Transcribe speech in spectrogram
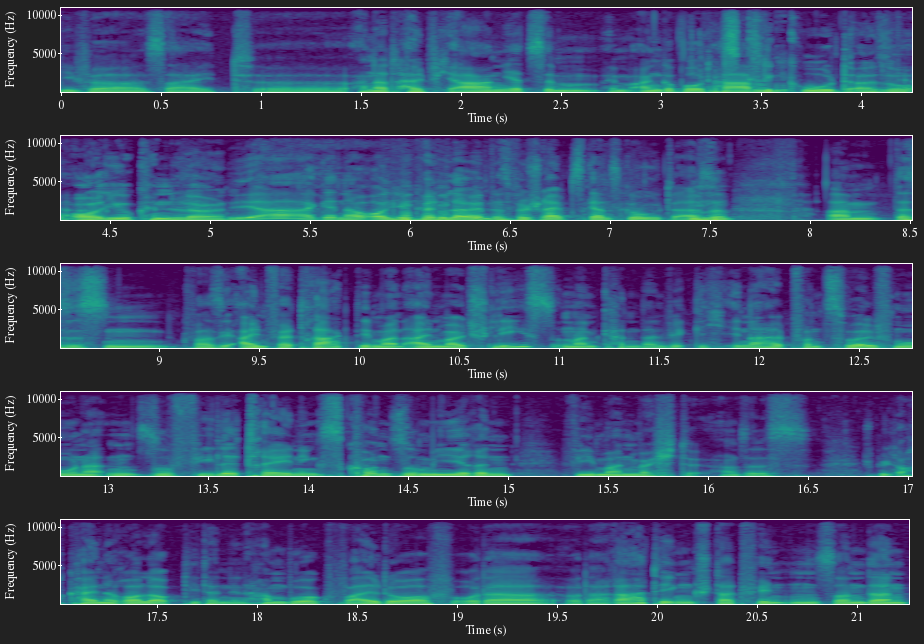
die wir seit äh, anderthalb Jahren jetzt im, im Angebot das haben. Das klingt gut, also ja. all you can learn. Ja, genau, all you can learn. Das beschreibt es ganz gut. Also mhm. ähm, das ist ein, quasi ein Vertrag, den man einmal schließt und man kann dann wirklich innerhalb von zwölf Monaten so viele Trainings konsumieren, wie man möchte. Also das spielt auch keine Rolle, ob die dann in Hamburg, Waldorf oder, oder Ratingen stattfinden, sondern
